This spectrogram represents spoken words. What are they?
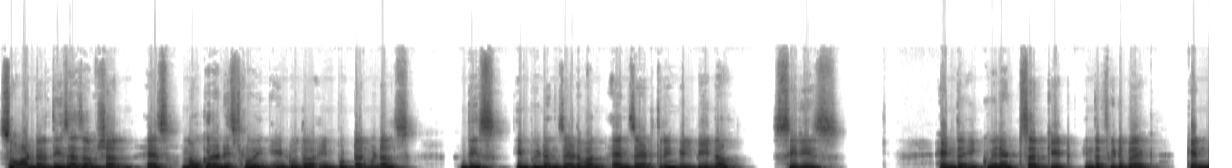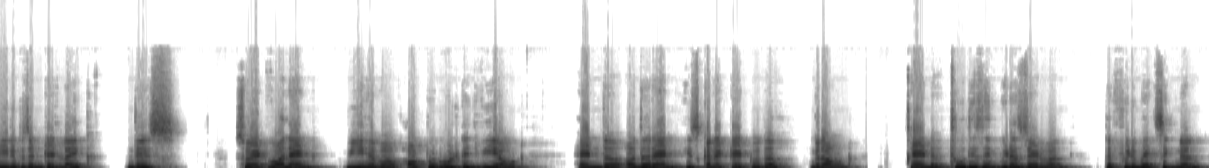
So under this assumption, as no current is flowing into the input terminals, this impedance Z1 and Z3 will be in a series. And the equivalent circuit in the feedback can be represented like this. So at one end, we have a output voltage V out and the other end is connected to the ground and through this impedance Z1 the feedback signal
